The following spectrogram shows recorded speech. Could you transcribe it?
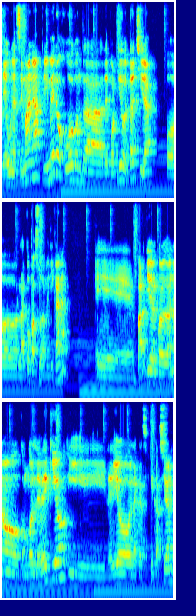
de una semana. Primero jugó contra Deportivo Táchira por la Copa Sudamericana. Eh, partido el cual ganó con gol de Vecchio y le dio la clasificación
